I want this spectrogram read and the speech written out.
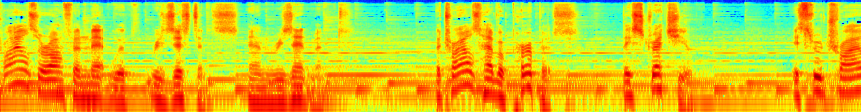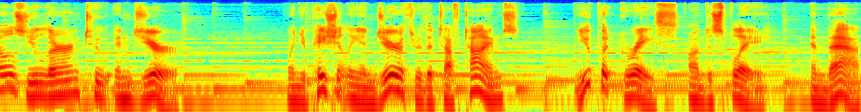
Trials are often met with resistance and resentment. But trials have a purpose, they stretch you. It's through trials you learn to endure. When you patiently endure through the tough times, you put grace on display, and that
